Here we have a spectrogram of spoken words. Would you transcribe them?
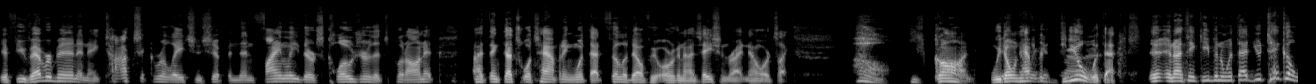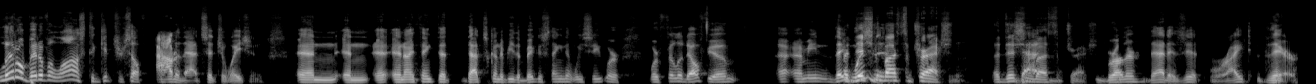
If you've ever been in a toxic relationship and then finally there's closure pressure that's put on it. I think that's what's happening with that Philadelphia organization right now, where it's like, oh, he's gone. We don't have to deal with that. And I think even with that, you take a little bit of a loss to get yourself out of that situation. And and and I think that that's going to be the biggest thing that we see where where Philadelphia. I mean, they addition by subtraction. Addition that, by subtraction, brother. That is it right there.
